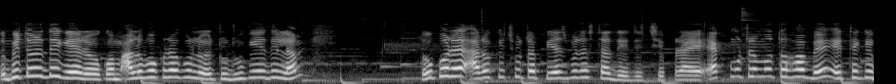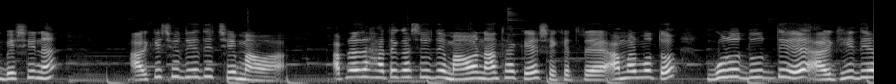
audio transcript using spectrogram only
তো ভিতরের দিকে এরকম আলু বকরাগুলো একটু ঢুকিয়ে দিলাম। তো উপরে আরও কিছুটা পেঁয়াজ বেরেস্তা দিয়ে দিচ্ছি। প্রায় এক মুঠের মতো হবে, এর থেকে বেশি না। আর কিছু দিয়ে দিচ্ছি মাওয়া। আপনাদের হাতে কাছে যদি মাওয়া না থাকে, সেক্ষেত্রে আমার মতো গুঁড়ো দুধ দিয়ে আর ঘি দিয়ে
